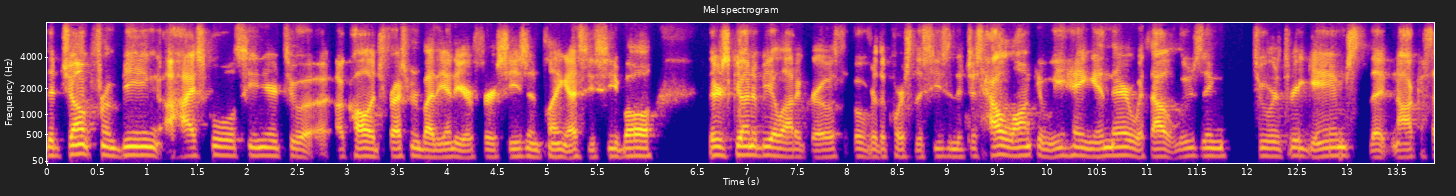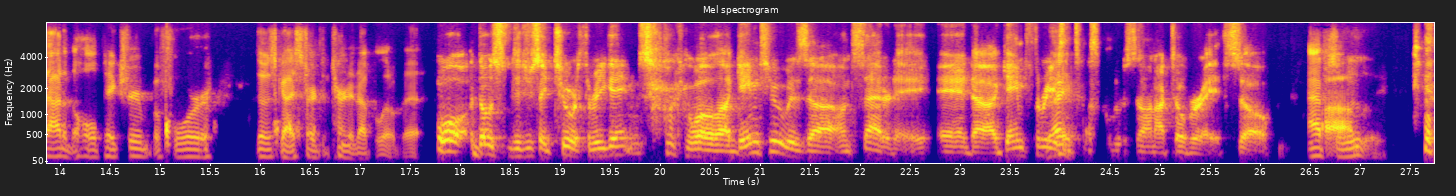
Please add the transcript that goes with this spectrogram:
the jump from being a high school senior to a, a college freshman by the end of your first season playing SEC ball. There's going to be a lot of growth over the course of the season. It's just how long can we hang in there without losing two or three games that knock us out of the whole picture before – those guys start to turn it up a little bit. Well, those did you say two or three games? well, uh, game two is uh, on Saturday, and uh, game three right. is in Tuscaloosa on October eighth. So absolutely. Um,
